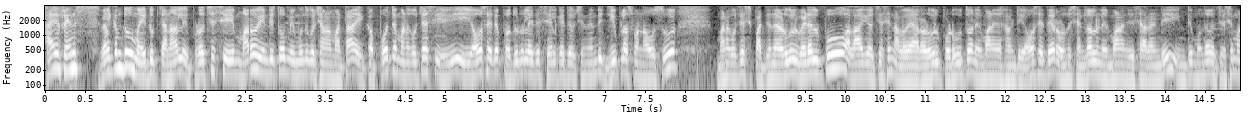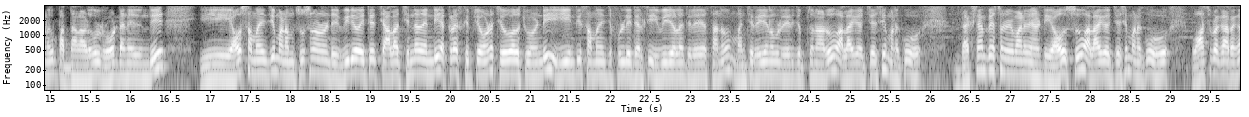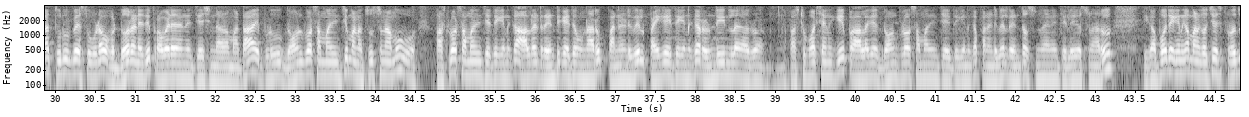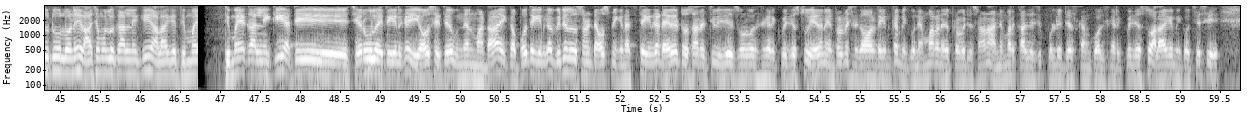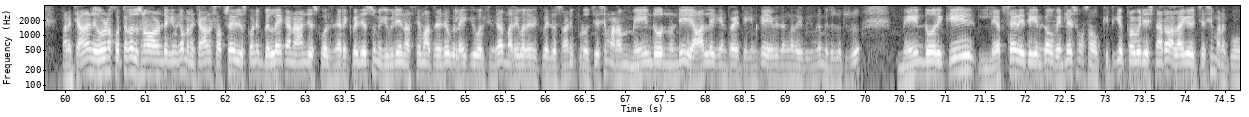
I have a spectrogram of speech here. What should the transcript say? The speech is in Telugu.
Hi friends welcome to my YouTube channel ఇప్పుడు వచ్చేసి మరో ఇంటితో మీ ముందుకు వచ్చానమాట ఇకపోతే మనకు వచ్చేసి ఈ హౌస్ అయితే ప్రొద్దుటూరులో అయితే సేల్కి అయితే వచ్చిందండి. జీ ప్లస్ వన్ హౌస్ మనకు వచ్చేసి పద్దెనిమిది అడుగులు వెడల్పు అలాగే వచ్చేసి నలభై ఆరు అడుగులు పొడుగుతో నిర్మాణం చేసినటువంటి హౌస్ అయితే రెండు సెంట్లలో నిర్మాణం చేశారండి. ఇంటి ముందర వచ్చేసి మనకు పద్నాలుగు అడుగులు రోడ్ అనేది ఉంది. ఈ హౌస్ సంబంధించి మనం చూసినటువంటి వీడియో అయితే చాలా చిన్నదండి. ఎక్కడ స్కిప్ చేయకుండా చివరి చూడండి. ఈ ఇంటికి సంబంధించి ఫుల్ డీటెయిల్స్ ఈ వీడియోలో తెలియజేస్తాను. మంచి రీజనబుల్ రేట్ చెప్తున్నారు. అలాగే వచ్చేసి మనకు దక్షిణం పేస్తో నిర్మాణం చేసినటువంటి హౌస్ అలాగే వచ్చేసి మనకు వాస్తు ప్రకారంగా తూర్పు బేస్ కూడా ఒక డోర్ అనేది ప్రొవైడ్ అనేది చేసిండారు అనమాట ఇప్పుడు గ్రౌండ్ ఫ్లోర్ సంబంధించి మనం చూస్తున్నాము ఫస్ట్ ఫ్లోర్ సంబంధించి అయితే కనుక ఆల్రెడీ రెంట్కి అయితే ఉన్నారు. పన్నెండు వేలు పైగా అయితే కనుక రెండు ఇండ్ల ఫస్ట్ పర్సన్కి అలాగే గ్రౌండ్ ఫ్లోర్ సంబంధించి అయితే కనుక పన్నెండు వేలు రెంట్ వస్తుందని తెలియజేస్తున్నారు. ఇకపోతే కనుక మనకు వచ్చేసి ప్రొద్దుటూరులోని రాచమల్లు కాలనీకి అలాగే తిమ్మ తిమ్మయ్య కాలనీకి అతి చెరువులో అయితే కనుక ఈ హౌస్ అయితే ఉందన్నమాట. ఇకపోతే కనుక వీడియో చూస్తున్నట్టు హౌస్ మీకు నచ్చితే కనుక డైరెక్ట్ ఒకసారి వచ్చి విజయ్ చూడవలసిన రిక్వెస్ట్ చేస్తూ ఏదైనా ఇన్ఫర్మేషన్ కావాలంటే కనుక మీకు నెంబర్ అనేది ప్రొవైడ్ చేస్తున్నాను. ఆ నెంబర్ కాల్ చేసి ఫుల్ డీటెయిల్స్ కనుకోవాల్సిన రిక్వెస్ట్ చేస్తూ అలాగే మీకు వచ్చేసి మన ఛానల్ ఎవరైనా కొత్తగా చూసినారంటే కనుక మన ఛానల్ సబ్స్క్రైబ్ చేసుకొని బెల్ ఐకాన్ ఆన్ చేసుకోవాల్సిన రిక్వెస్ట్ చేస్తూ మీకు వీడియో నచ్చితే మాత్రం ఒక లైక్ ఇవ్వాల్సిందిగా మరి మరి రిక్వెస్ట్ చేస్తున్నాను. ఇప్పుడు వచ్చేసి మనం మెయిన్ డోర్ నుండి హాల్లోకి ఎంటర్ అయితే కనుక ఏ విధంగా అయితే కనుక మీరు చూడొచ్చు. మెయిన్ డోర్కి లెఫ్ట్ సైడ్ అయితే కనుక వెంటిలేషన్ కోసం కిటికీ ప్రొవైడ్ చేసినారు. అలాగే వచ్చేసి మనకు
